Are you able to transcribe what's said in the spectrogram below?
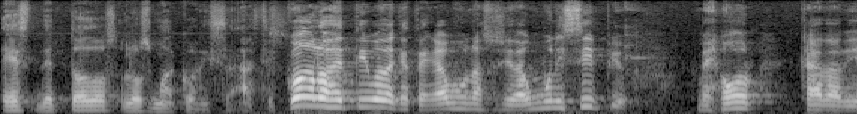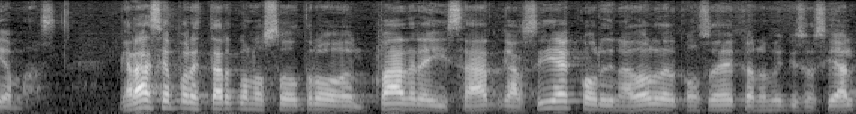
es de todos los macorizanos. con el objetivo de que tengamos una sociedad, un municipio mejor cada día más. Gracias por estar con nosotros el padre Isaac García, coordinador del Consejo Económico y Social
